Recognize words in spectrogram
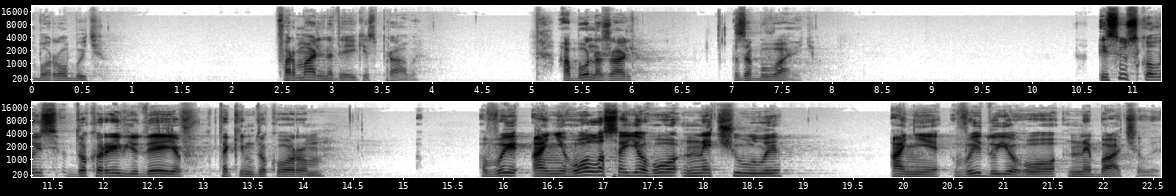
бо робить формально деякі справи. Або, на жаль, забувають. Ісус колись докорив юдеїв таким докором. Ви ані голоса Його не чули, ані виду Його не бачили.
